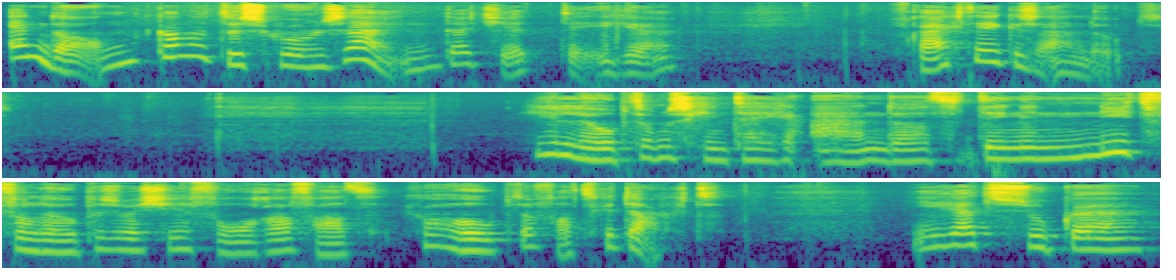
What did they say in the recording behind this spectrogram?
En dan kan het dus gewoon zijn dat je tegen vraagtekens aanloopt. Je loopt er misschien tegenaan dat dingen niet verlopen zoals je vooraf had gehoopt of had gedacht. Je gaat zoeken.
